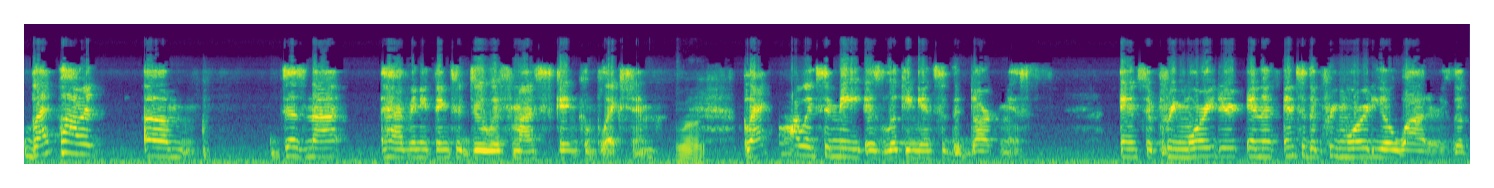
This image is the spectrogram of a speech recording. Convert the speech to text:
black power um does not have anything to do with my skin complexion. Right Black power to me is looking into the darkness, into primordial, into the primordial waters, the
